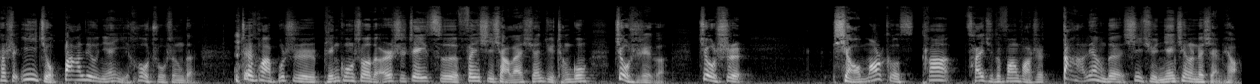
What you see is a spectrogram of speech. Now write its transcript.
他是一九八六年以后出生的，这话不是凭空说的，而是这一次分析下来，选举成功就是这个，就是小马可斯他采取的方法是大量的吸取年轻人的选票，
